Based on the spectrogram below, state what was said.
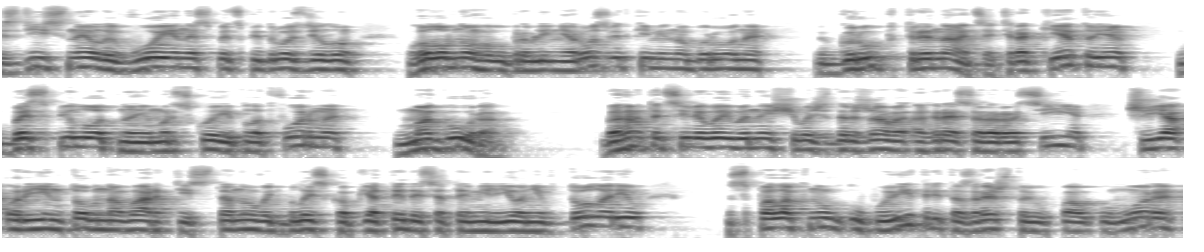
здійснили воїни спецпідрозділу головного управління розвідки Міноборони ГРУП 13 ракетою безпілотної морської платформи Магура. Багатоцільовий винищувач держави-агресора Росії, чия орієнтовна вартість становить близько 50 мільйонів доларів, спалахнув у повітрі та, зрештою, впав у море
